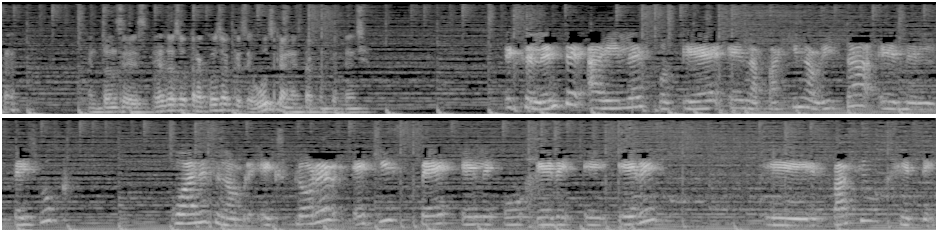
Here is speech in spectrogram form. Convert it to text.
Entonces, esa es otra cosa que se busca en esta competencia. Excelente, ahí les posteé en la página ahorita, en el Facebook, cuál es el nombre. Explorer X P L O R E R eh, espacio GT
